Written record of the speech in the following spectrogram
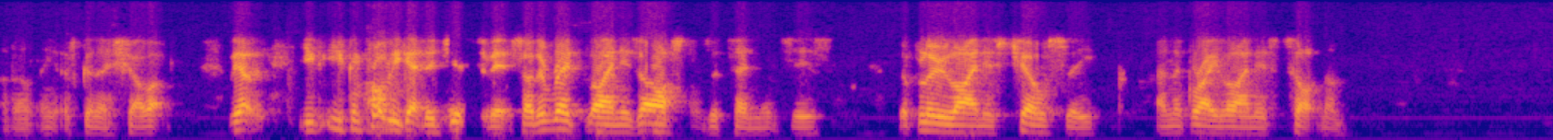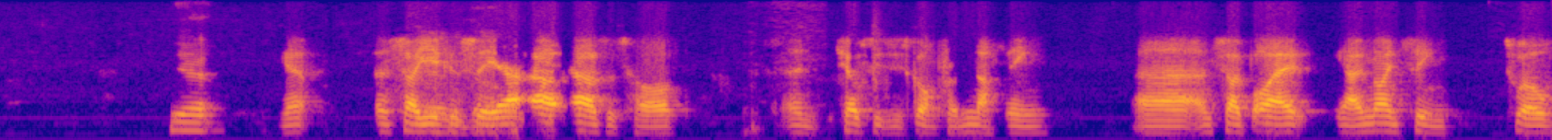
I don't think it's going to show up. You, you can probably get the gist of it. So the red line is Arsenal's attendances, the blue line is Chelsea, and the grey line is Tottenham. Yeah. Yeah. And so you yeah, can see our, ours is hard, and Chelsea's has gone from nothing. Uh, and so by you know 1912,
